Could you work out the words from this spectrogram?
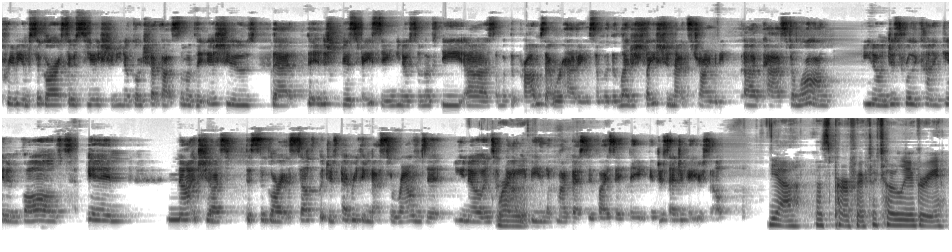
Premium Cigar Association. You know, go check out some of the issues that the industry is facing. You know, some of the uh, some of the problems that we're having, some of the legislation that's trying to be uh, passed along. You know, and just really kind of get involved in not just the cigar itself, but just everything that surrounds it, you know, and so right. that would be like my best advice, I think, and just educate yourself. Yeah, that's perfect. I totally agree.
